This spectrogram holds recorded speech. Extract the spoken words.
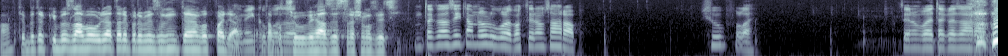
No, tě by to kýbl s lávou udělat tady provizorní ten odpadák. Tam potřebuji vyházet strašně moc věcí. no tak zase tam dolů, vole, pak to jenom zahrab. Šup, vole. To jenom, vole, takhle zahrab.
